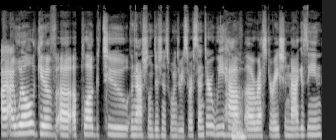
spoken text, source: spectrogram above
I, I will give a, a, plug to the National Indigenous Women's Resource Center. We have yeah. a restoration magazine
